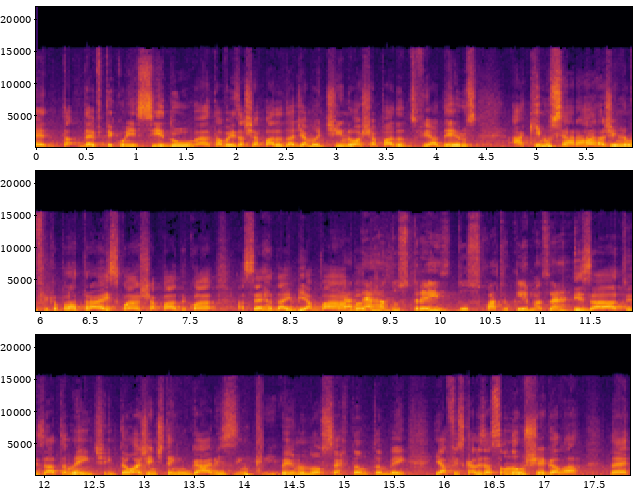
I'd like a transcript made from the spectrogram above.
é, deve ter conhecido, talvez talvez a Chapada da Diamantina ou a Chapada dos Veadeiros, aqui no Ceará a gente não fica para trás com a Chapada, com a, a Serra da Ibiapaba. É a terra dos três, dos quatro climas, né? Exato, exatamente. Então a gente tem lugares incríveis no nosso sertão também. E a fiscalização não chega lá, né?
